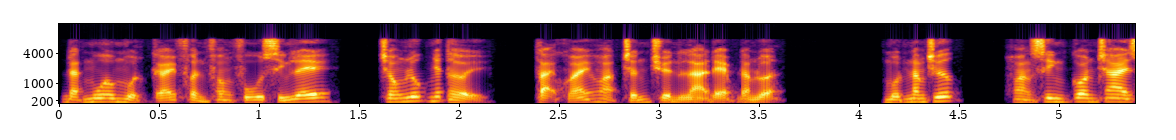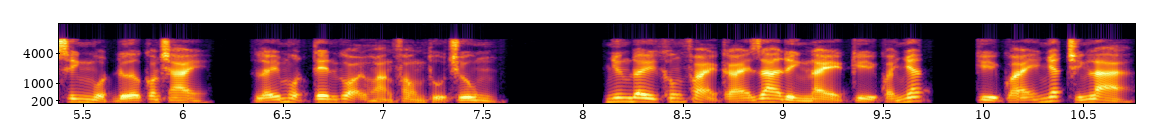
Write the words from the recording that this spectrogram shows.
đặt mua một cái phần phong phú xính lễ. Trong lúc nhất thời, tại khoái hoạt trấn truyền là đẹp đàm luận. Một năm trước, hoàng sinh con trai sinh một đứa con trai, lấy một tên gọi hoàng phòng thủ trung nhưng đây không phải cái gia đình này kỳ quái nhất, kỳ quái nhất chính là,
